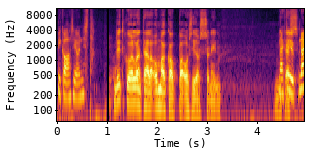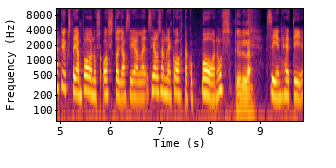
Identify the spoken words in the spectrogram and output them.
pika-asioinnista. nyt kun ollaan täällä omakauppa-osiossa, niin Näkyy, mitäs? näkyykö teidän bonusostoja siellä? Siellä on sellainen kohta kuin bonus. Kyllä. siinä heti,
